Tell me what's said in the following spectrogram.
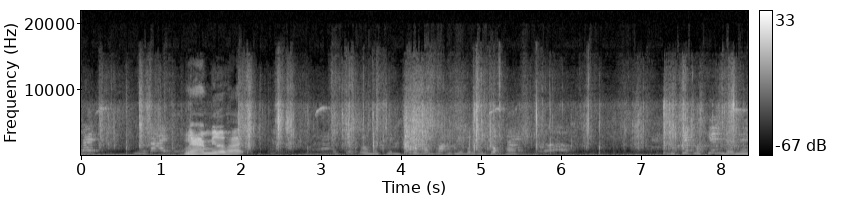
เรื่อยๆอยู่ใต้งามอยู่แล้วพักเก็บเอามากินไปบังพักทีบังไปจกนะไปเก็บมากินเดี๋ยวนี้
